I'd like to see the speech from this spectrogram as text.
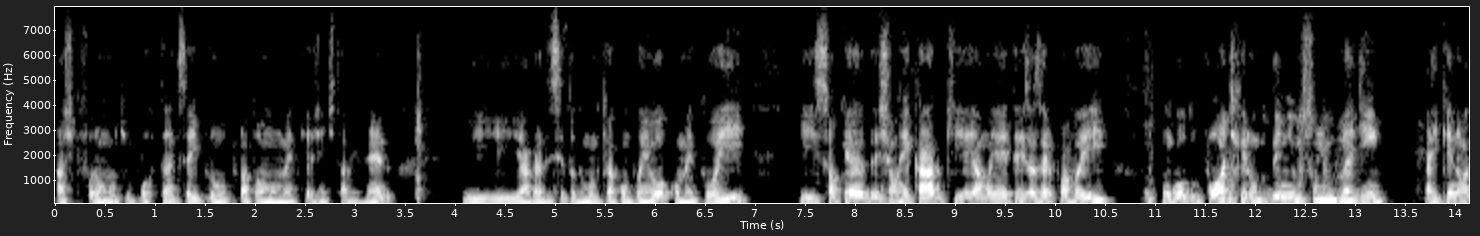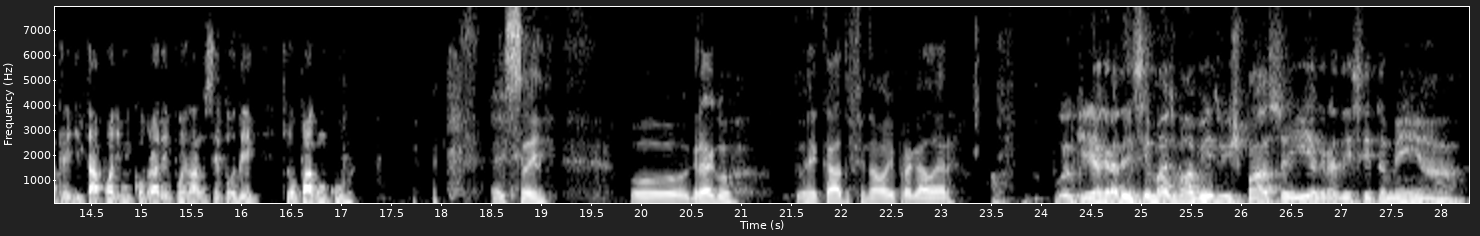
acho que foram muito importantes aí para o atual momento que a gente está vivendo. E agradecer a todo mundo que acompanhou, comentou aí. E só quero deixar um recado que amanhã é 3 a 0 para o Havaí, um gol do Podker, um do Denilson e um do Edinho. Aí quem não acreditar pode me cobrar depois lá no setor D, que eu pago um Cuba. É isso aí. Ô, Grego, teu recado final aí para a galera. Pô, eu queria agradecer mais uma vez o espaço aí, agradecer também a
